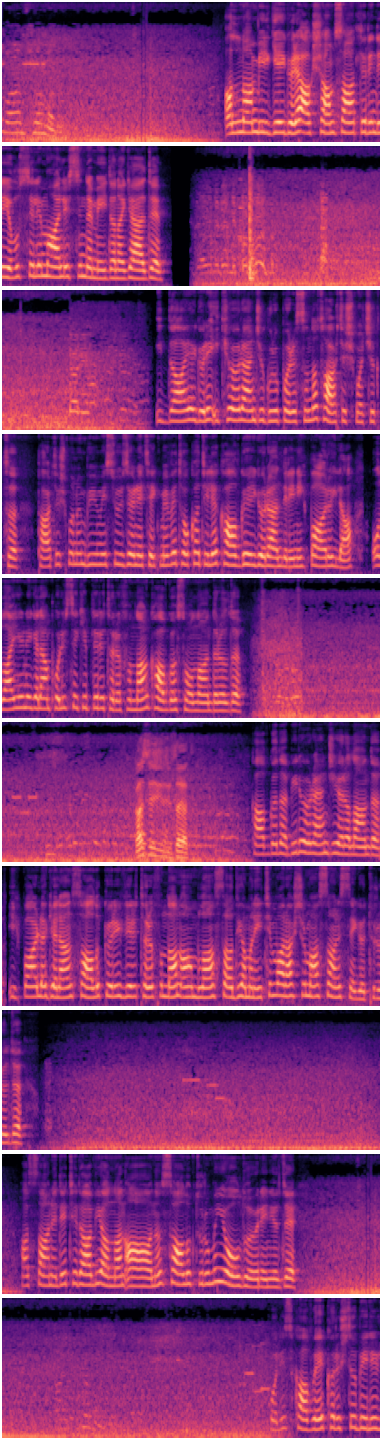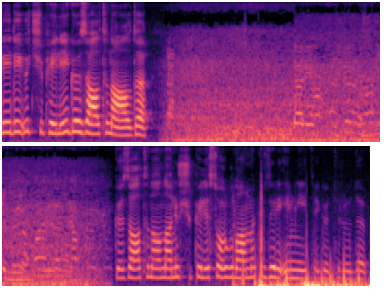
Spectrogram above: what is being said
vurdu bana bir şey olmadı. Alınan bilgiye göre akşam saatlerinde Yavuz Selim mahallesinde meydana geldi. İddiaya göre iki öğrenci grup arasında tartışma çıktı. Tartışmanın büyümesi üzerine tekme ve tokat ile kavgayı görenlerin ihbarıyla olay yerine gelen polis ekipleri tarafından kavga sonlandırıldı. Gazeteciyiz hayat. Kavgada bir öğrenci yaralandı. İhbarla gelen sağlık görevlileri tarafından ambulansla Adıyaman Eğitim ve Araştırma Hastanesi'ne götürüldü. Hastanede tedavi alınan AA'nın sağlık durumu iyi olduğu öğrenildi. Polis kavgaya karıştığı belirlediği 3 şüpheliyi gözaltına aldı. Gözaltına alınan 3 şüpheli sorgulanmak üzere emniyete götürüldü.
